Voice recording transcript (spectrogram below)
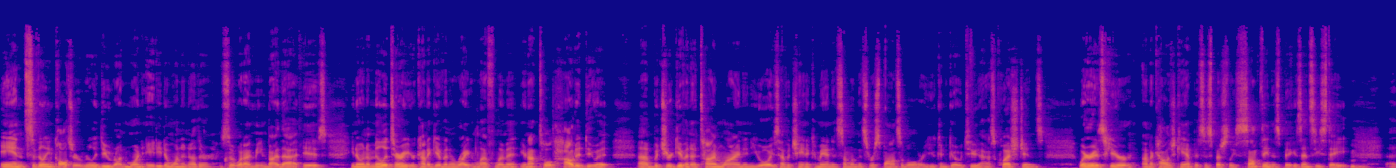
and civilian culture really do run 180 to one another. Okay. So what I mean by that is, you know, in a military, you're kind of given a right and left limit. You're not told how to do it, uh, but you're given a timeline, and you always have a chain of command and someone that's responsible or you can go to to ask questions. Whereas here on a college campus, especially something as big as NC State, mm-hmm. uh,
